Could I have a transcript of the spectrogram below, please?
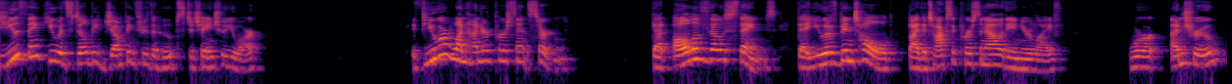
do you think you would still be jumping through the hoops to change who you are? If you were 100% certain that all of those things that you have been told by the toxic personality in your life were untrue,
